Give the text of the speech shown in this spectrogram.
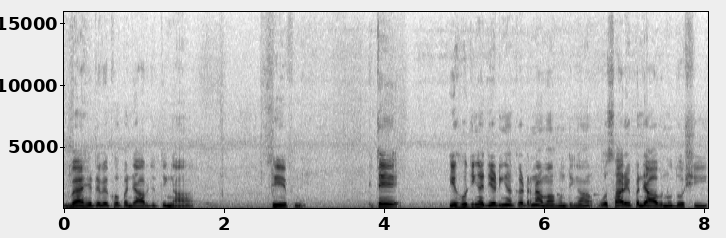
ਵੈਸੇ ਤੇ ਵੇਖੋ ਪੰਜਾਬ 'ਚ ਧੀਆਂ ਸੇਫ ਨੇ। ਤੇ ਇਹੋ ਜੀਆਂ ਜਿਹੜੀਆਂ ਘਟਨਾਵਾਂ ਹੁੰਦੀਆਂ ਉਹ ਸਾਰੇ ਪੰਜਾਬ ਨੂੰ ਦੋਸ਼ੀ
